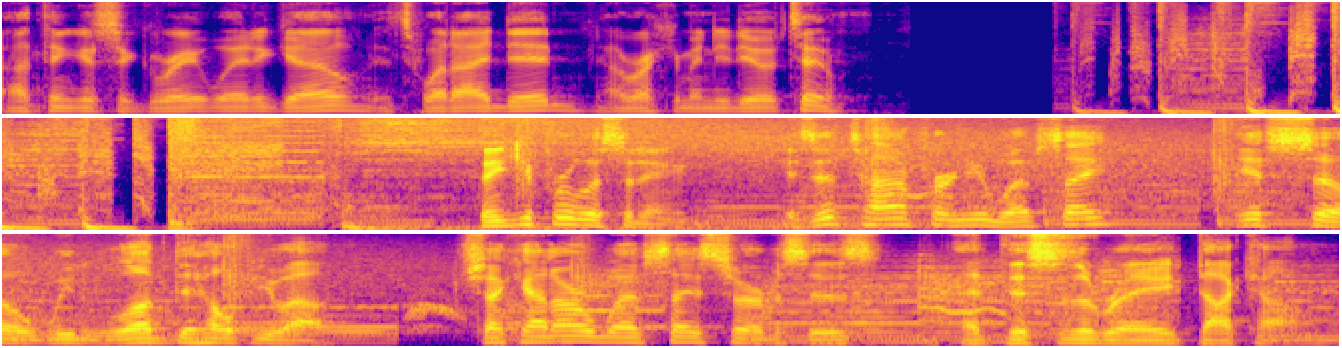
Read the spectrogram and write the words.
I think it's a great way to go. It's what I did. I recommend you do it too. Thank you for listening. Is it time for a new website? If so, we'd love to help you out. Check out our website services at thisisarray.com.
